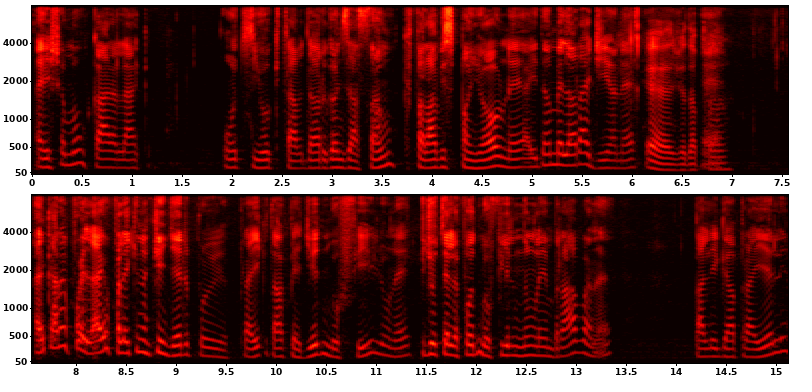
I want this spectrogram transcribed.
Aí chamou um cara lá, outro senhor que estava da organização, que falava espanhol, né? Aí deu uma melhoradinha, né? É, já dá pra. Aí o cara foi lá e eu falei que não tinha dinheiro para ir, que estava perdido, meu filho, né? Pediu o telefone do meu filho, não lembrava, né? Para ligar para ele.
